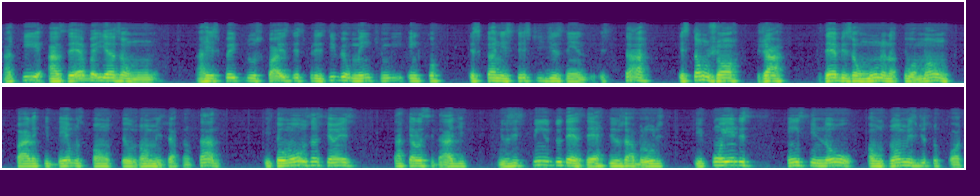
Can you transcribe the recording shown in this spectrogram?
aqui a Zeba e a Zalmuna, a respeito dos quais desprezivelmente me escarneceste, dizendo: Está, estão já, já Zeba e Zalmuna na tua mão, para que demos pão aos teus homens já cansados? E tomou os anciões daquela cidade, e os espinhos do deserto, e os abrolhos, e com eles ensinou aos homens de Sucote,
